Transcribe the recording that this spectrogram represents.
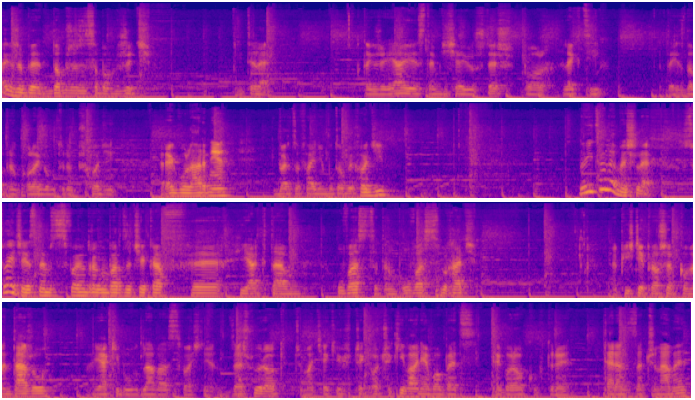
tak żeby dobrze ze sobą żyć. I tyle. Także ja jestem dzisiaj już też po lekcji tutaj z dobrym kolegą, który przychodzi regularnie bardzo fajnie mu to wychodzi. No i tyle myślę. Słuchajcie, jestem swoją drogą bardzo ciekaw, e, jak tam u Was, co tam u Was słychać. Napiszcie proszę w komentarzu, jaki był dla Was właśnie zeszły rok, czy macie jakieś oczek- oczekiwania wobec tego roku, który teraz zaczynamy.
